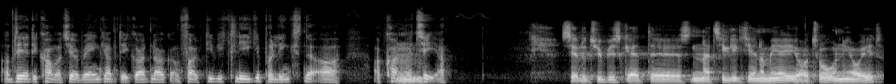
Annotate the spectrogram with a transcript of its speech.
om det her det kommer til at ranke, om det er godt nok, om folk de vil klikke på linksene og, og konvertere. Mm. Ser du typisk, at øh, sådan en artikel tjener mere i år 2 end i år 1?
